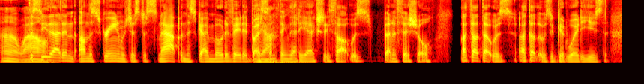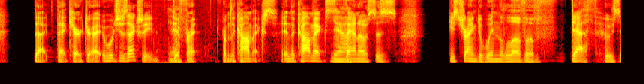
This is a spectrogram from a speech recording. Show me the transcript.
oh wow to see that in on the screen was just a snap and this guy motivated by Yeah. something that he actually thought was beneficial i thought that was i thought that was a good way to use that that character uh, which is actually Yeah. different from the comics in the comics Yeah. thanos is he's trying to win the love of Death, who's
